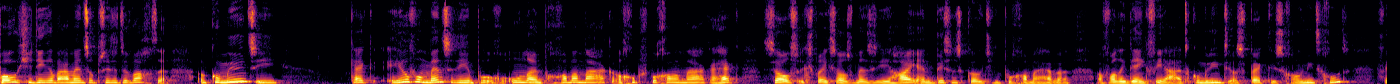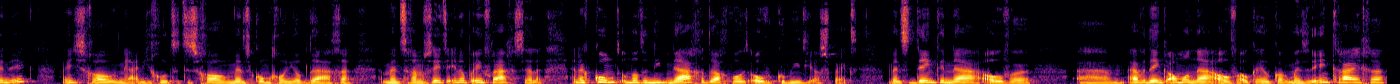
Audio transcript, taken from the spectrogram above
Post je dingen waar mensen op zitten te wachten. Een community. Kijk, heel veel mensen die een online programma maken, een groepsprogramma maken. Heck, zelfs, ik spreek zelfs mensen die een high-end business coaching programma hebben. Waarvan ik denk van ja, het community aspect is gewoon niet goed, vind ik. Weet je, is gewoon, ja, niet goed. Het is gewoon, mensen komen gewoon niet opdagen. En mensen gaan nog steeds één op één vragen stellen. En dat komt omdat er niet nagedacht wordt over community aspect. Mensen denken na over Um, we denken allemaal na over, oké, hoe kan ik mensen erin krijgen?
